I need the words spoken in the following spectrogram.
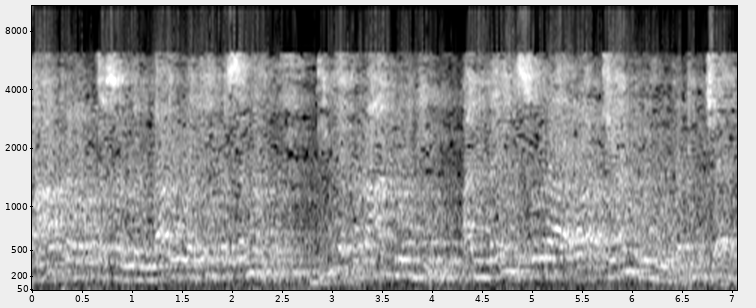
మహాప్రవక్త సల్లల్లాహు అలీ వసల్లం దివ్య పురాణంలోని అల్లైన్ సూరా వాక్యాన్ని రెండు పఠించారు.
